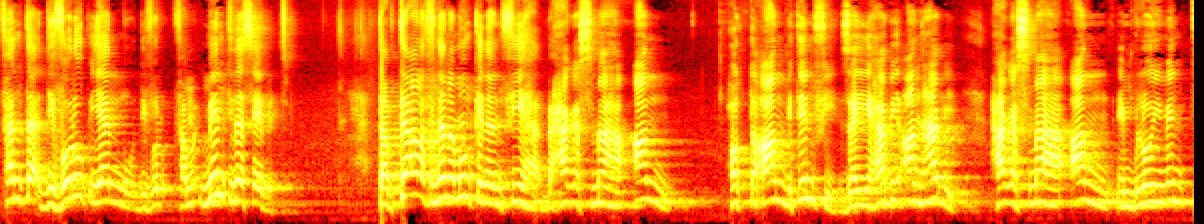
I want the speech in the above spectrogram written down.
فأنت develop ينمو. develop ف ment ده ثابت. طب تعرف إن أنا ممكن أنفيها بحاجة اسمها un حط un بتنفي زي happy unhappy. حاجة اسمها unemployment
